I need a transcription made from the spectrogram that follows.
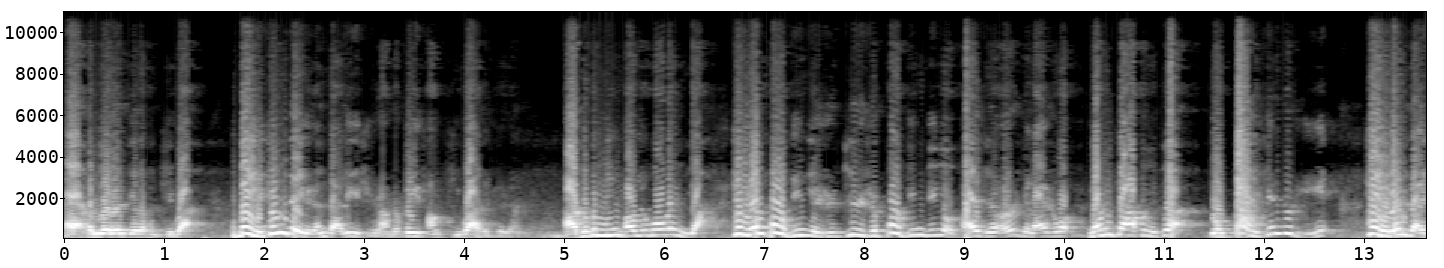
哎，很多人觉得很奇怪，魏征这个人在历史上是非常奇怪的一个人。啊，就跟明朝刘伯温一样，这个人不仅仅是军事，不仅仅有才学，而且来说能掐会算，有半仙之体。这个人在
